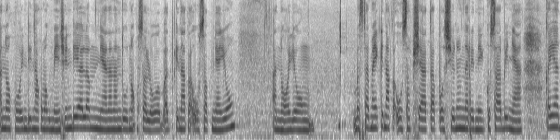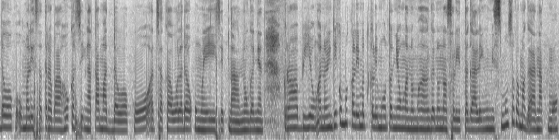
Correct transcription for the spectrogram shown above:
ano ko, hindi na ako mag-mention, hindi alam niya na nandun ako sa loob at kinakausap niya yung ano, yung basta may kinakausap siya tapos yun yung narinig ko sabi niya kaya daw ako umalis sa trabaho kasi nga tamad daw ako at saka wala daw akong maiisip na ano ganyan. Grabe yung ano hindi ko makalimot kalimutan yung ano mga ganun ng salita galing mismo sa kamag-anak mo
